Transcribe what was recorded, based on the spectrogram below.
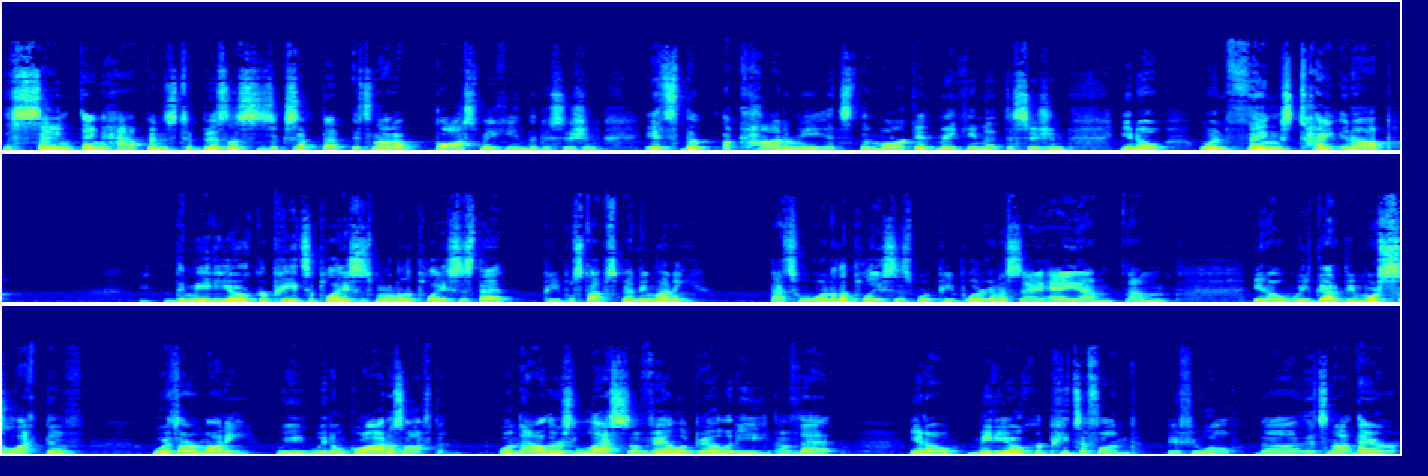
The same thing happens to businesses, except that it's not a boss making the decision. It's the economy, it's the market making that decision. You know, when things tighten up, the mediocre pizza place is one of the places that people stop spending money. That's one of the places where people are going to say, "Hey, I'm, I'm, you know, we've got to be more selective with our money. We we don't go out as often." Well, now there's less availability of that, you know, mediocre pizza fund, if you will. Uh, it's not there.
